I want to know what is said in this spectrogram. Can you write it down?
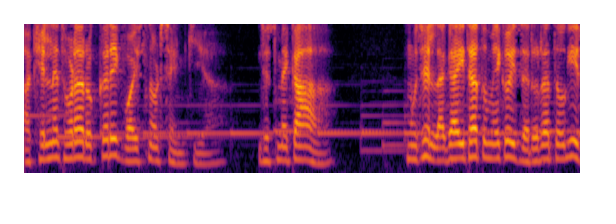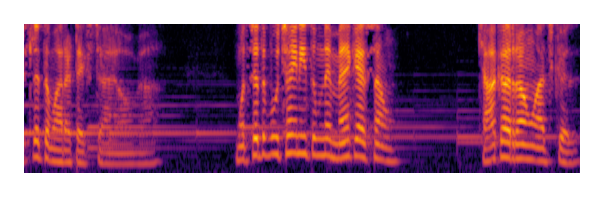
अखिल ने थोड़ा रुककर एक वॉइस नोट सेंड किया, जिसमें कहा, मुझे लगा ही था तुम्हें कोई ज़रूरत होगी, इसलिए तुम्हारा टेक्स्ट आया होगा। मुझसे तो पूछा ही नहीं तुमने, मैं कैसा हूँ? क्या कर रहा हूँ आजकल?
